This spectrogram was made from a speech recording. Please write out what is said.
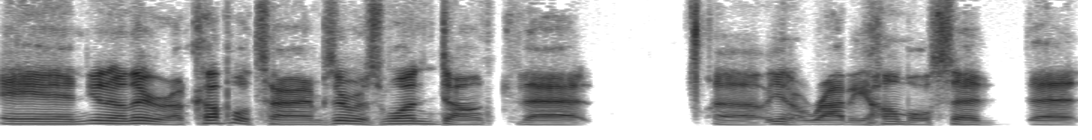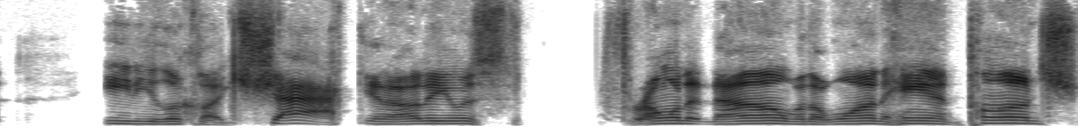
And you know there were a couple times. There was one dunk that uh, you know Robbie Hummel said that Edey looked like Shaq. You know, and he was throwing it down with a one hand punch.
